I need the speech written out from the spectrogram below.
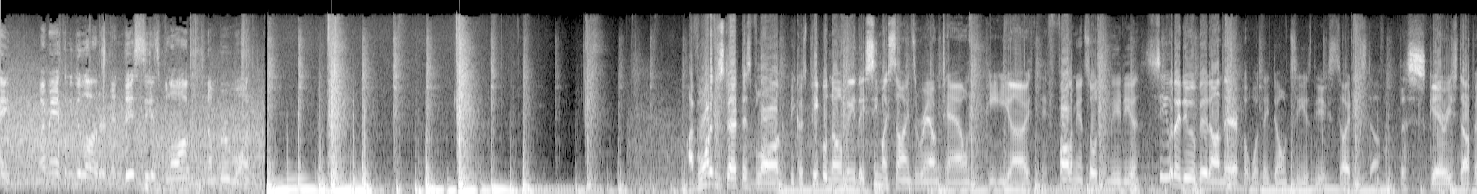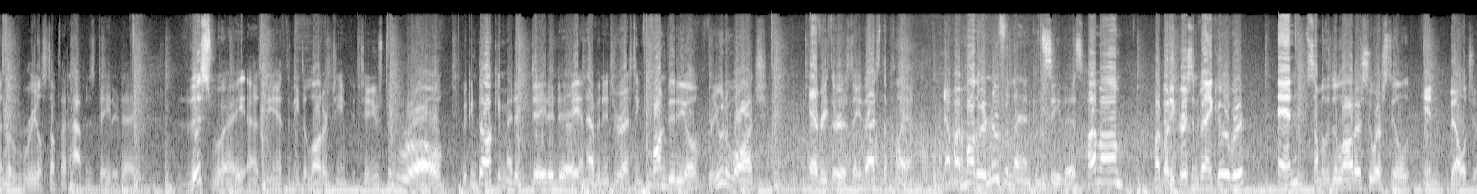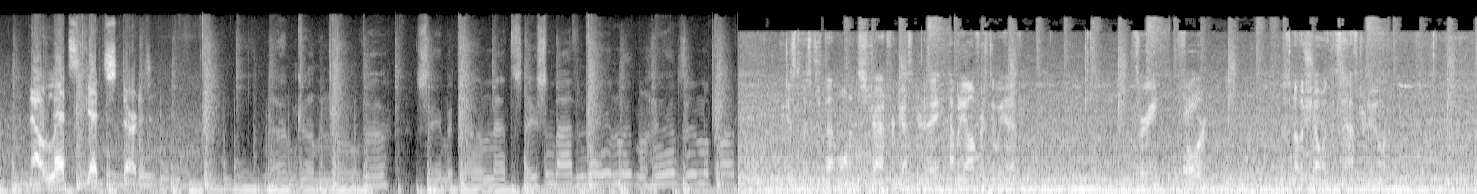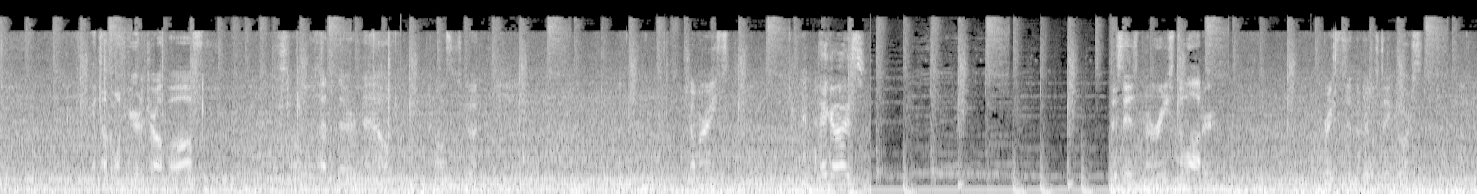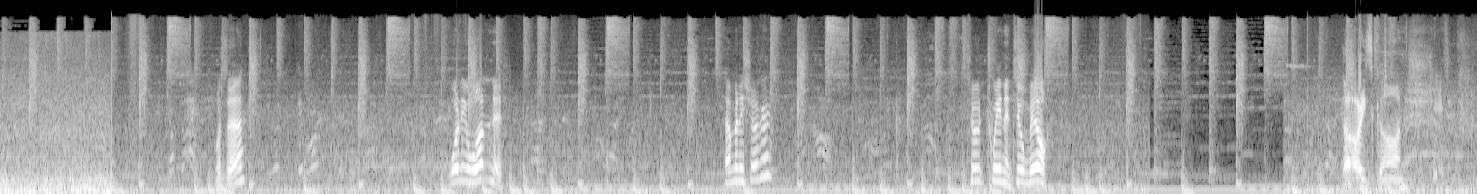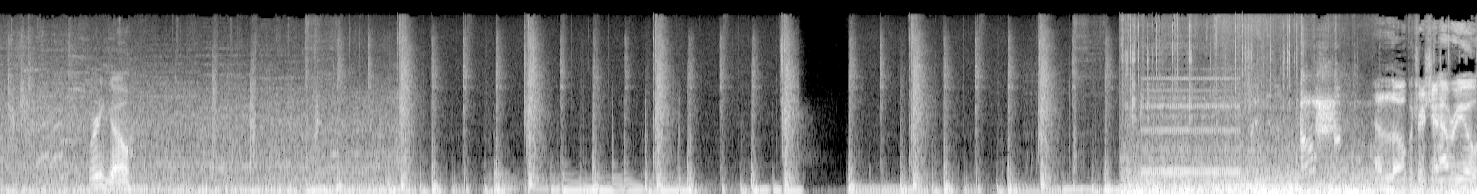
Hey, I'm Anthony Delodder, and this is vlog number one. I've wanted to start this vlog because people know me, they see my signs around town, PEI, they follow me on social media, see what I do a bit on there, but what they don't see is the exciting stuff, the scary stuff, and the real stuff that happens day to day. This way, as the Anthony Delodder team continues to grow, we can document it day to day and have an interesting, fun video for you to watch every Thursday. That's the plan. Now, my mother in Newfoundland can see this. Hi, Mom. My buddy Chris in Vancouver, and some of the Delodders who are still in Belgium. Now, let's get started. I'm coming over. See me down at the station by the lane with my hands in my pocket. We just listed that one in Stratford yesterday. How many offers do we have? Three? Four? There's another showing this afternoon. Another one here to drop off. So we'll head there now. Oh, this is good. Show Maurice. Hey guys. This is Maurice Delodder. Maurice is in the real estate course. What's that? What are you wanting it? How many sugar? Two twin and two milk. Oh, he's gone. Shit. Where'd he go? Oh, Hello, Patricia. How are you?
